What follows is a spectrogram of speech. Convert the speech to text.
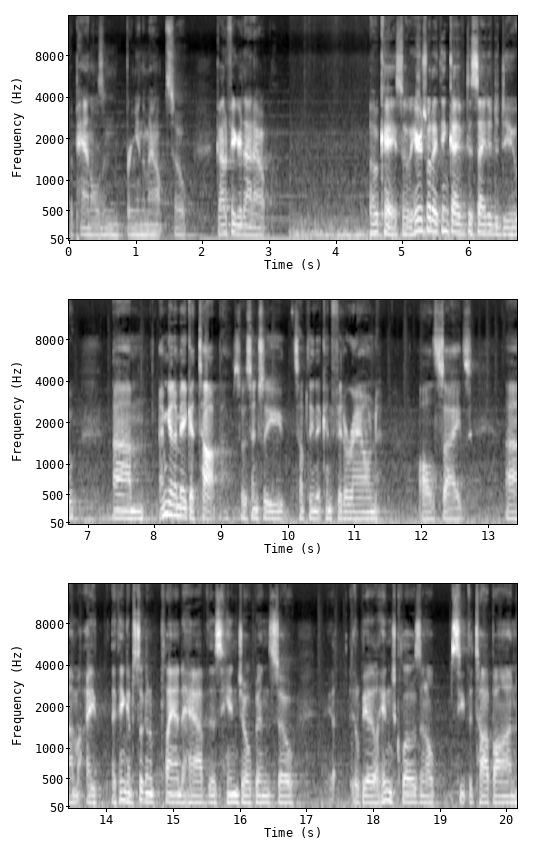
the panels and bringing them out. So got to figure that out. Okay, so here's what I think I've decided to do. Um, I'm gonna make a top, so essentially something that can fit around all sides. Um, I, I think I'm still gonna plan to have this hinge open, so it'll be a hinge closed and I'll seat the top on,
